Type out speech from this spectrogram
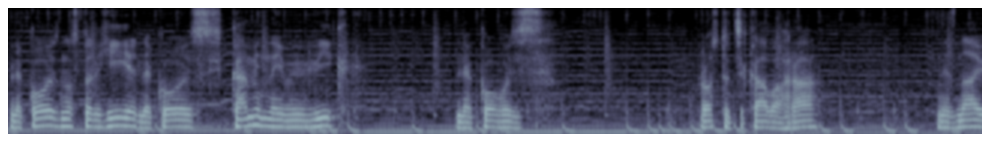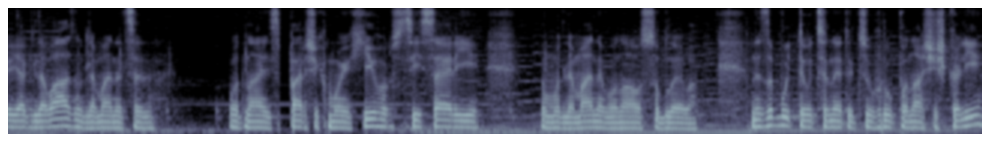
Для когось ностальгія, для когось камінний вік для когось просто цікава гра. Не знаю, як для вас, але для мене це одна із перших моїх ігор з цій серії, тому для мене вона особлива. Не забудьте оцінити цю гру по нашій шкалі.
